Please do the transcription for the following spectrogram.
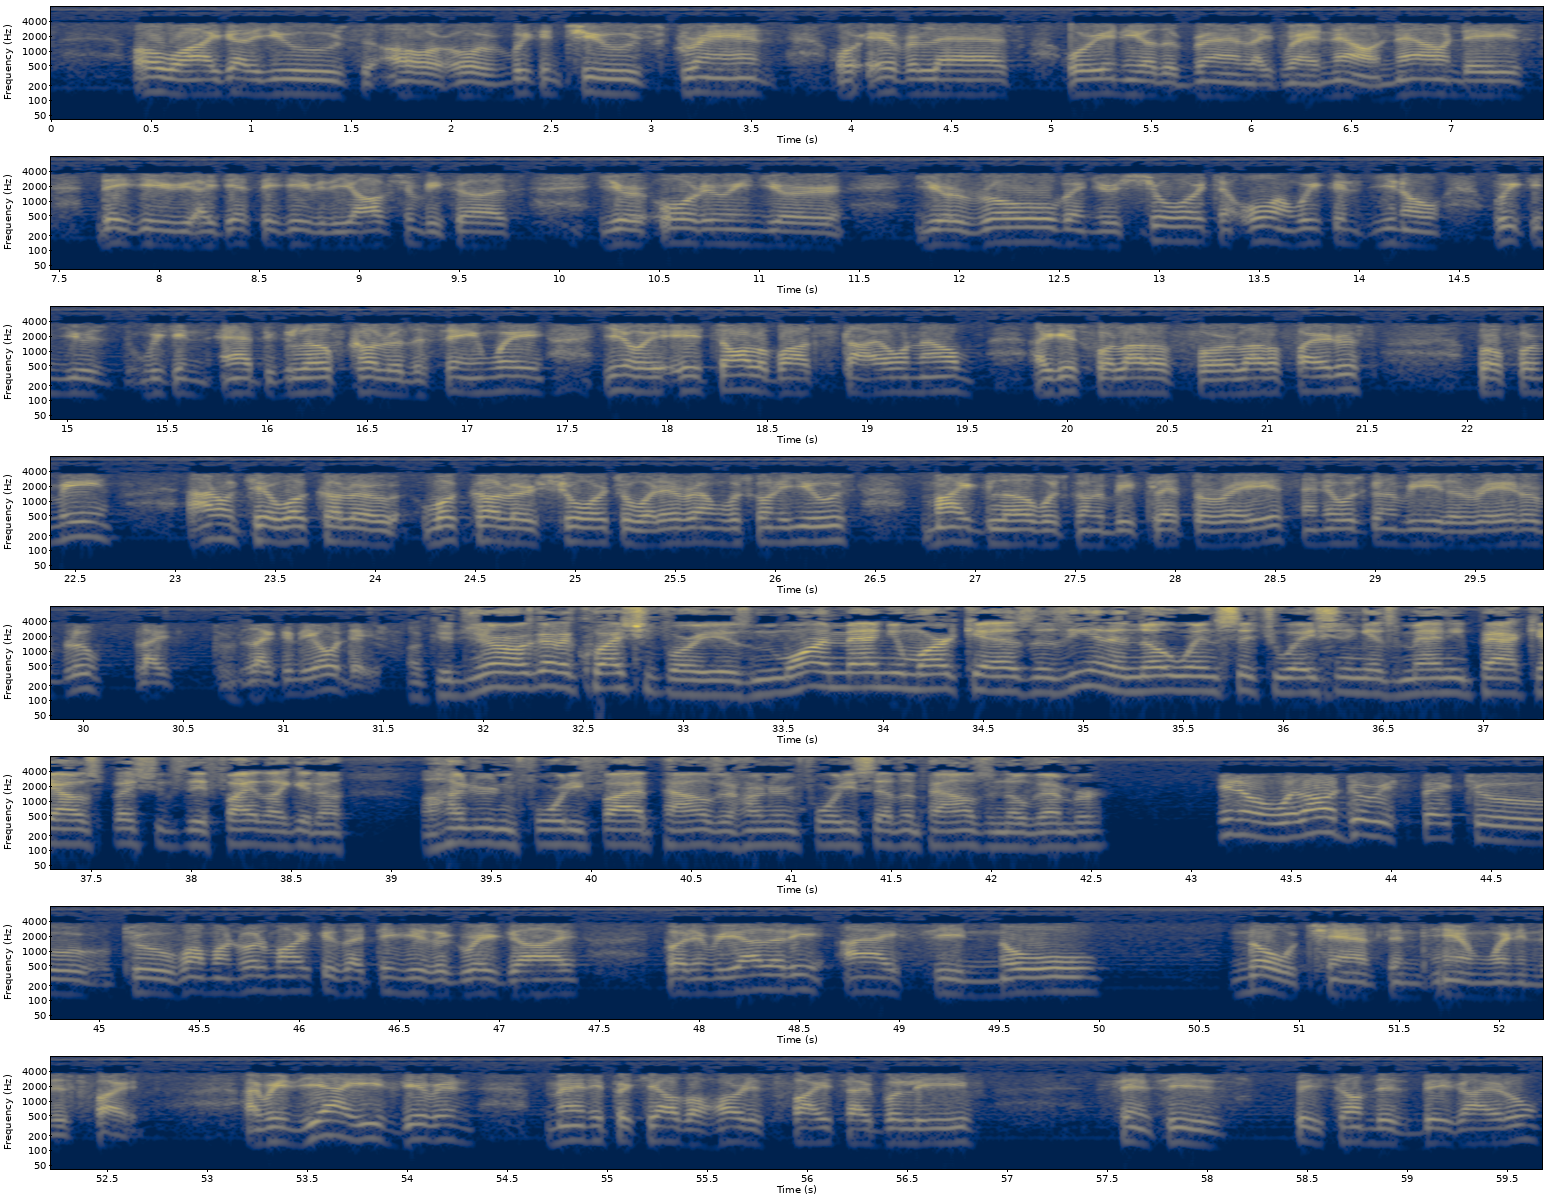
oh well I got to use or or we can choose Grant or Everlast or any other brand like right now. Nowadays they give you I guess they give you the option because you're ordering your your robe and your shorts and oh and we can you know we can use we can add the glove color the same way you know it, it's all about style now i guess for a lot of for a lot of fighters but for me i don't care what color what color shorts or whatever i was going to use my glove was going to be Cleto Reyes and it was going to be either red or blue like like in the old days Okay, General, I got a question for you. Is Juan Manuel Marquez is he in a no-win situation against Manny Pacquiao, especially if they fight like at a 145 pounds or 147 pounds in November? You know, with all due respect to to Juan Manuel Marquez, I think he's a great guy, but in reality, I see no no chance in him winning this fight. I mean, yeah, he's given Manny Pacquiao the hardest fights, I believe, since he's become this big idol.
